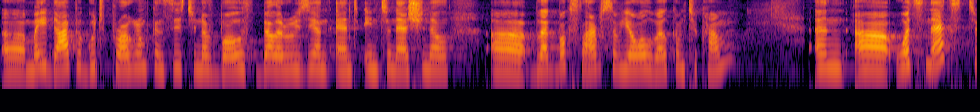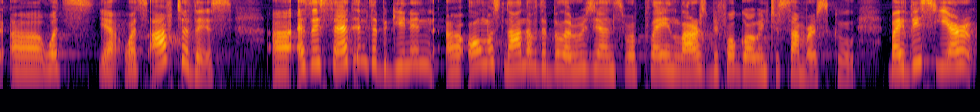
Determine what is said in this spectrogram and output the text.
uh, made up a good program consisting of both Belarusian and international uh, black box LARPs, so you're all welcome to come. And uh, what's next? Uh, what's, yeah, what's after this? Uh, as I said in the beginning, uh, almost none of the Belarusians were playing LARPs before going to summer school. By this year,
